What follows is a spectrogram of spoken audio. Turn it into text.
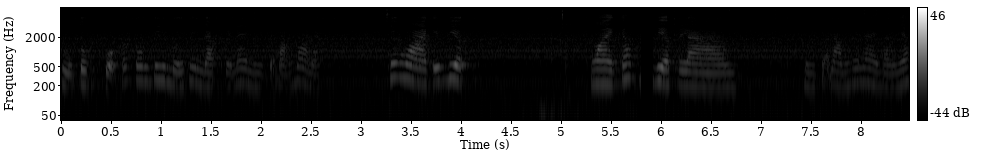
thủ tục của các công ty mới thành lập cái này mình sẽ bắn vào này. Thế ngoài cái việc ngoài các việc là mình sẽ đóng cái này vào nhé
